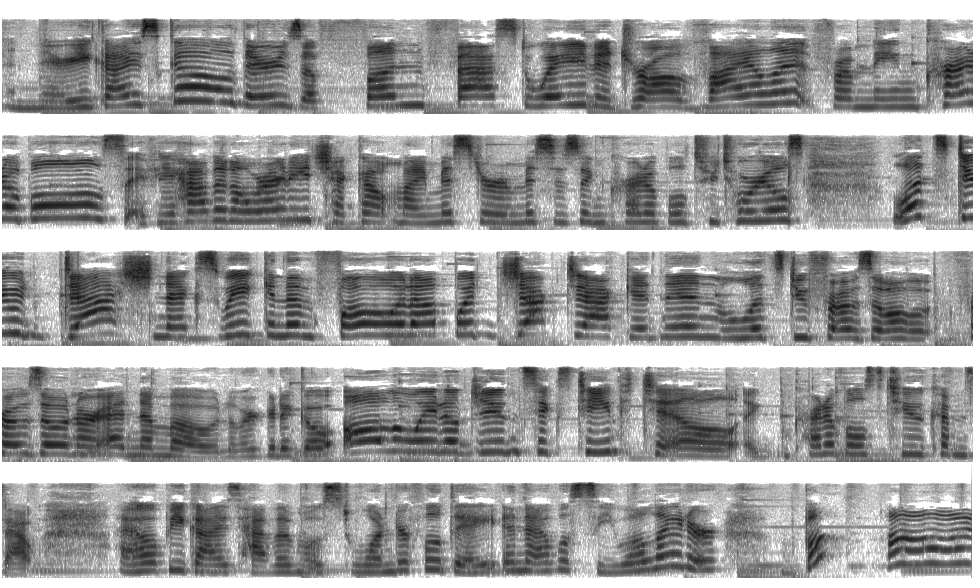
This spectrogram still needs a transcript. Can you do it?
And there you guys go. There's a fun, fast way to draw Violet from The Incredibles. If you haven't already, check out my Mr. and Mrs. Incredible tutorials. Let's do Dash next week and then follow it up with Jack Jack and then let's do Frozone, Frozone or Edna Mode. We're gonna go all the way till June 16th till Incredibles 2 comes out. I hope you guys have a most wonderful day and I will see you all later. Bye!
